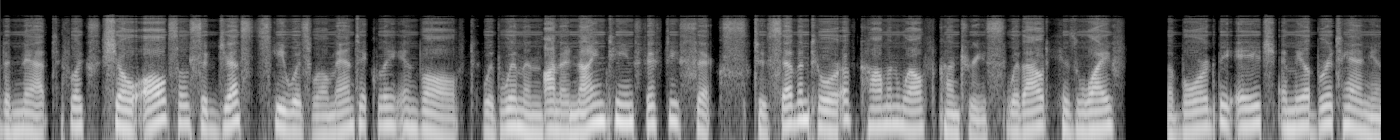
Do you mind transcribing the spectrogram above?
The Netflix show also suggests he was romantically involved with women on a 1956-7 tour of Commonwealth countries without his wife, aboard the HMS Britannia.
